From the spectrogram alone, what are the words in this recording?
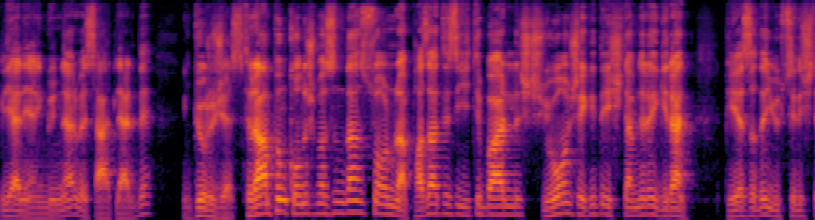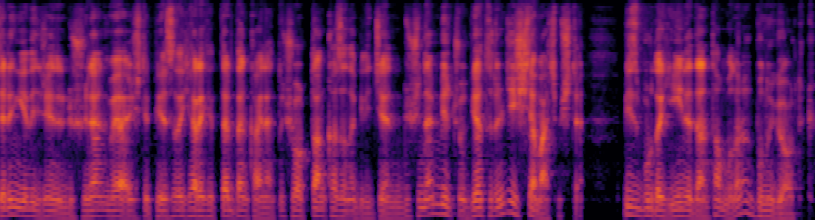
ilerleyen günler ve saatlerde göreceğiz. Trump'ın konuşmasından sonra pazartesi itibariyle yoğun şekilde işlemlere giren piyasada yükselişlerin geleceğini düşünen veya işte piyasadaki hareketlerden kaynaklı shorttan kazanabileceğini düşünen birçok yatırımcı işlem açmıştı. Biz buradaki iğneden tam olarak bunu gördük.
